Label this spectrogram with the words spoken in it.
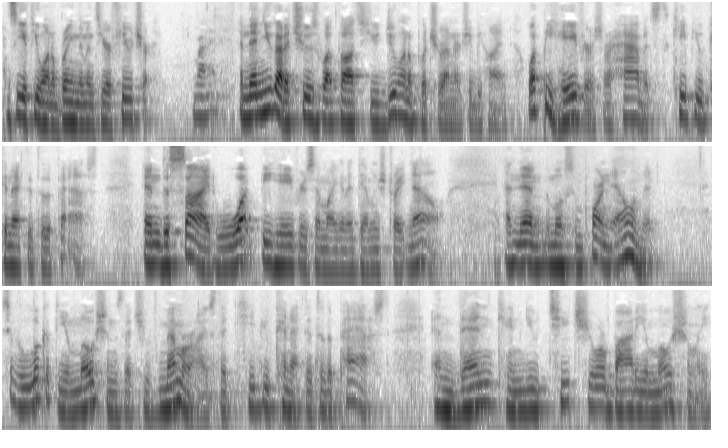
and see if you want to bring them into your future. Right. And then you got to choose what thoughts you do want to put your energy behind. What behaviors or habits to keep you connected to the past? And decide what behaviors am I going to demonstrate now? And then the most important element is you have to look at the emotions that you've memorized that keep you connected to the past. And then can you teach your body emotionally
